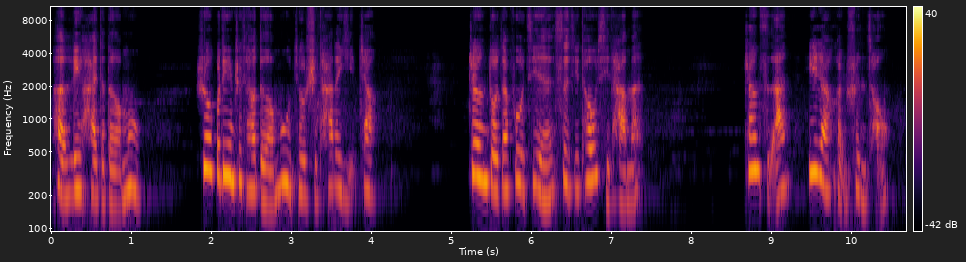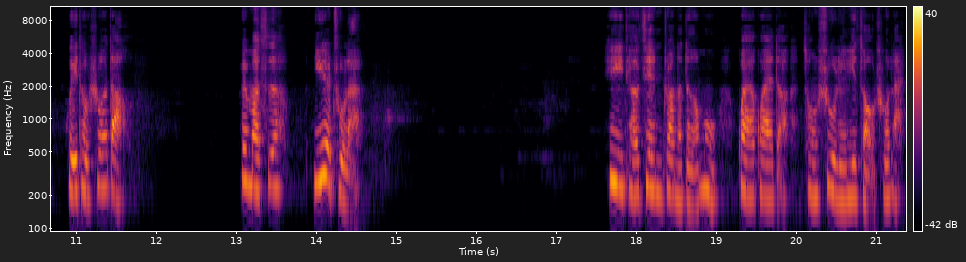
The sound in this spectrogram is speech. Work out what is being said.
很厉害的德牧，说不定这条德牧就是他的倚仗，正躲在附近伺机偷袭他们。张子安依然很顺从，回头说道：“菲马斯，你也出来。”一条健壮的德牧乖乖的从树林里走出来。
